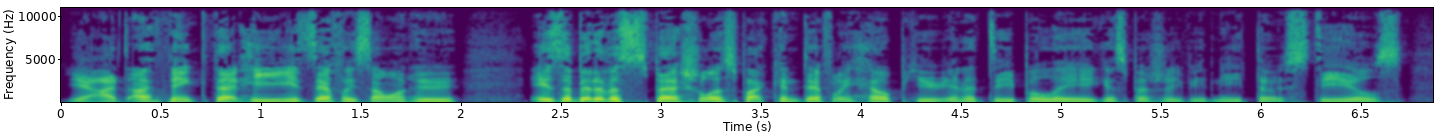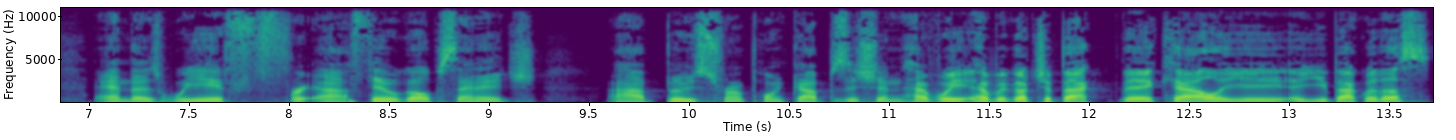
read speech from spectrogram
yeah, I, I, think that he is definitely someone who is a bit of a specialist, but can definitely help you in a deeper league, especially if you need those steals and those weird free, uh, field goal percentage uh, boost from a point guard position. Have we have we got you back there, Cal? Are you are you back with us?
